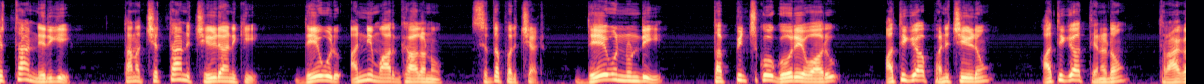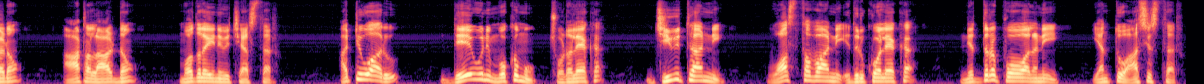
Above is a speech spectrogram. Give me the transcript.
చిత్తాన్నెరిగి తన చిత్తాన్ని చేయడానికి దేవుడు అన్ని మార్గాలను సిద్ధపరిచాడు. దేవుని నుండి తప్పించుకోగోరేవారు అతిగా పనిచేయడం అతిగా తినడం త్రాగడం ఆటలాడడం మొదలైనవి చేస్తారు. అటివారు దేవుని ముఖము చూడలేక జీవితాన్ని వాస్తవాన్ని ఎదుర్కోలేక నిద్రపోవాలని ఎంతో ఆశిస్తారు.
